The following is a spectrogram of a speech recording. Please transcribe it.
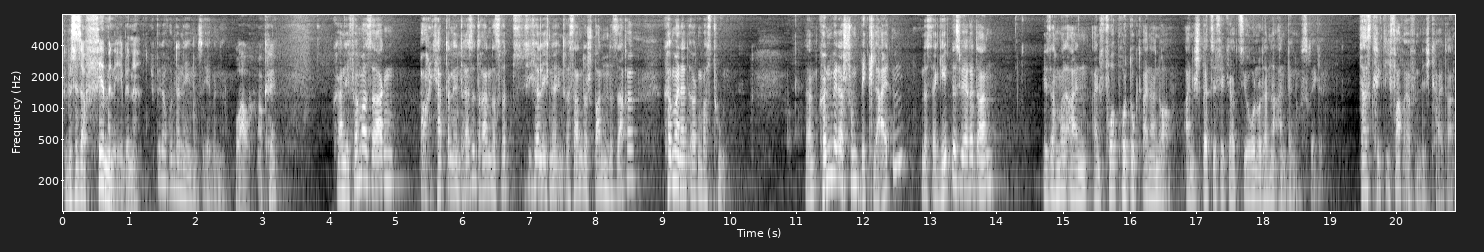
Du bist jetzt auf Firmenebene? Ich bin auf Unternehmensebene. Wow, okay. Kann die Firma sagen, oh, ich habe dann Interesse dran, das wird sicherlich eine interessante, spannende Sache, können wir nicht irgendwas tun? Dann können wir das schon begleiten und das Ergebnis wäre dann, ich sag mal, ein, ein Vorprodukt einer Norm, eine Spezifikation oder eine Anwendungsregel. Das kriegt die Fachöffentlichkeit dann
